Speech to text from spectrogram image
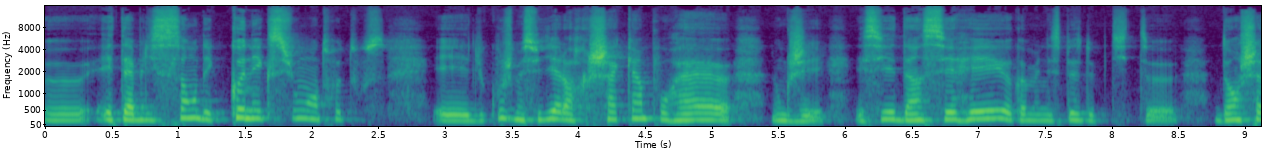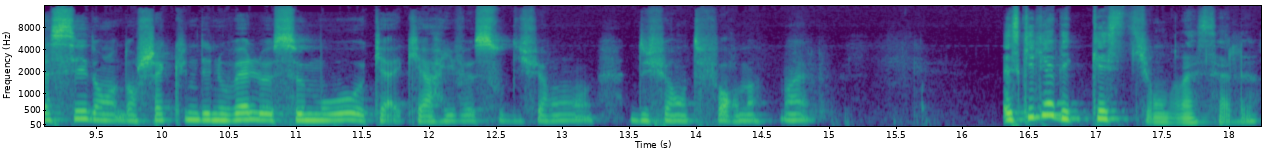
euh, établissant des connexions entre tous. Et du coup, je me suis dit, alors chacun pourrait. Euh, donc, j'ai essayé d'insérer euh, comme une espèce de petite. d'enchasser dans, dans, chacune des nouvelles ce mot qui, qui arrive sous différents, différentes formes. Ouais. Est-ce qu'il y a des questions dans la salle?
